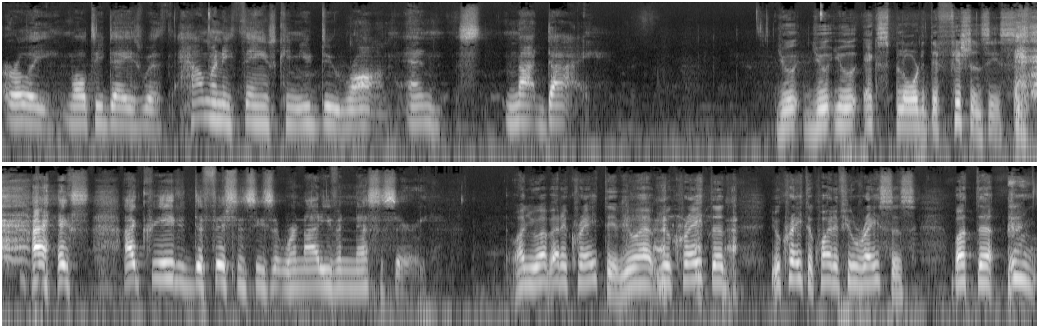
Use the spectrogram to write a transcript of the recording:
early multi days with how many things can you do wrong and not die. You you you explored deficiencies. I, ex- I created deficiencies that were not even necessary. Well, you are very creative. You have you created you created quite a few races, but uh,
